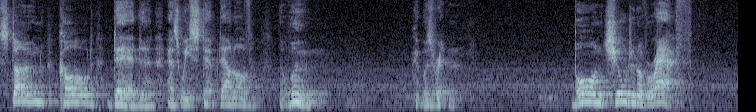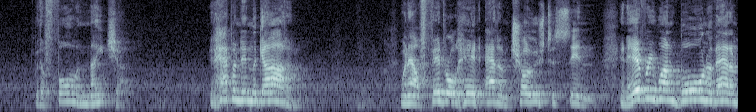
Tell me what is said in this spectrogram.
stone cold dead as we stepped out of the womb. It was written. Born children of wrath with a fallen nature. It happened in the garden when our federal head Adam chose to sin. And everyone born of Adam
